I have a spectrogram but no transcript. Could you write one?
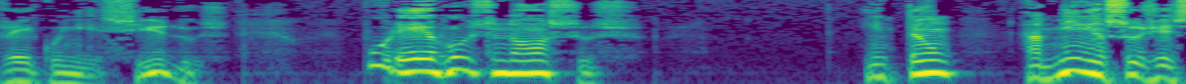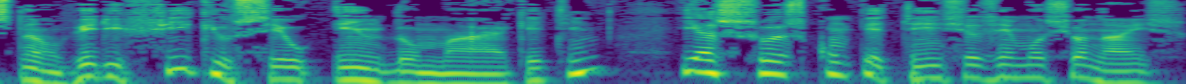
reconhecidos por erros nossos. Então, a minha sugestão: verifique o seu endomarketing e as suas competências emocionais.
